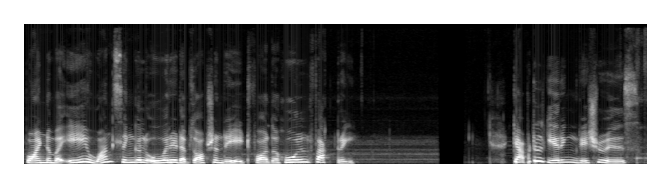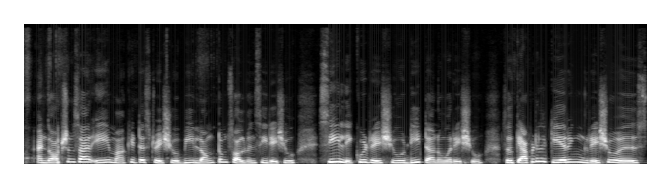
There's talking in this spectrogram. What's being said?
Point number A, one single overhead absorption rate for the whole factory. Capital gearing ratio is, and the options are A, market test ratio, B, long-term solvency ratio, C, liquid ratio, D, turnover ratio. So capital gearing ratio is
